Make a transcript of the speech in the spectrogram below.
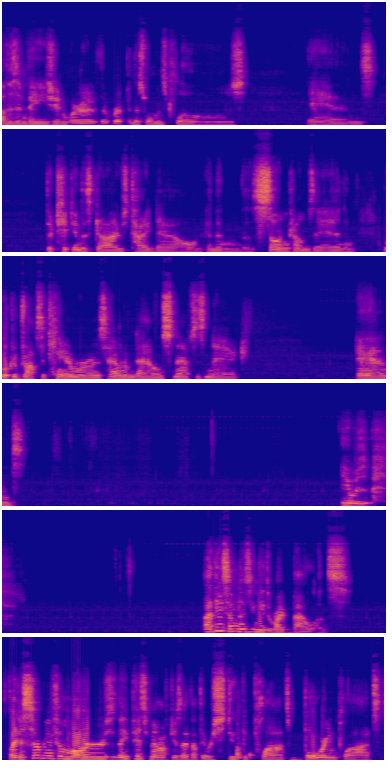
of this invasion where they're ripping this woman's clothes and they're kicking this guy who's tied down and then the son comes in and Rooker drops the cameras, having him down, snaps his neck and it was I think sometimes you need the right balance like a Serbian film Martyrs, they pissed me off because I thought they were stupid plots, boring plots,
